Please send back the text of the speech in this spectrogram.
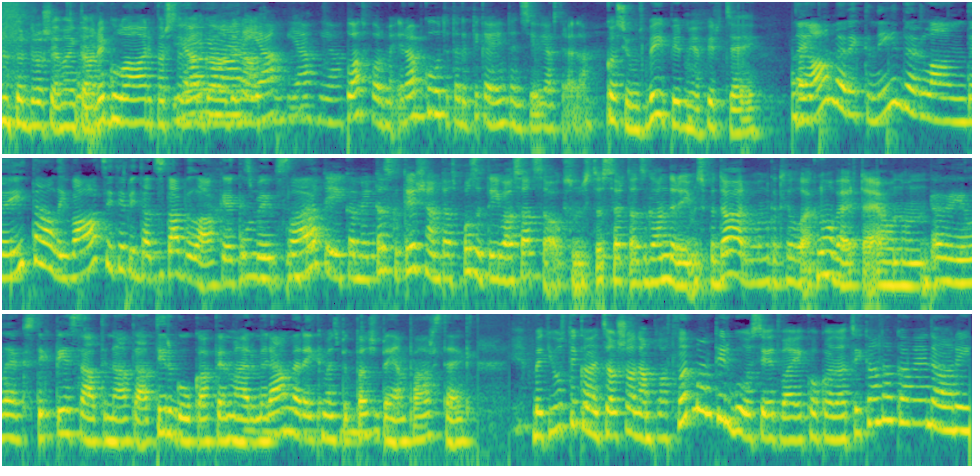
Nu, tur droši vien vajag tā regulāri par sevi atgādināt. Jā, jā, jā. Platforma ir apgūta, tagad tikai intensīvi jāstrādā. Kas jums bija pirmie pircēji? Amerika, Nīderlande, Itālija, Vācija tie bija tādi stabilākie, kas un, bija slēgti. Patīkami ir tas, ka tiešām tās pozitīvās atsauksmes, tas ir tāds gandarījums par darbu un ka cilvēki novērtē. Un, un... Arī liekas, tik piesātinātā tirgū, kā piemēram ir Amerika, mēs pat paši bijām pārsteigti. Bet jūs tikai caur šādām platformām tirgosiet, vai kaut kādā citādākā veidā arī?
